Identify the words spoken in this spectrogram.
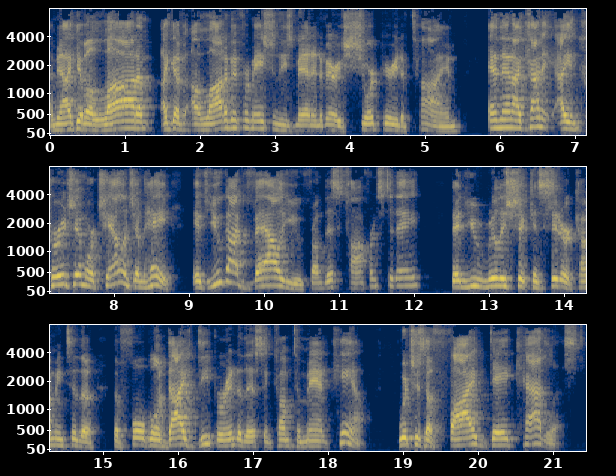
I mean, I give a lot of I give a lot of information to these men in a very short period of time. And then I kind of I encourage them or challenge them, hey, if you got value from this conference today, then you really should consider coming to the, the full blown dive deeper into this and come to Man Camp, which is a five day catalyst.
